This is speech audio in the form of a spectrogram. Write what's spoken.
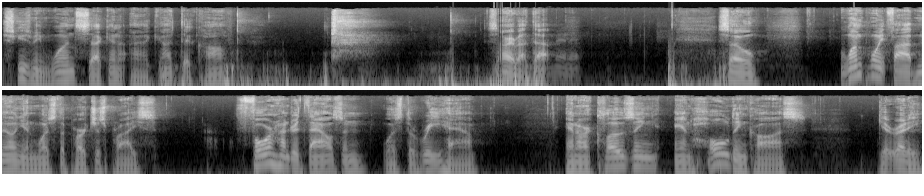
Excuse me one second. I got the cough. Sorry about that. So 1.5 million was the purchase price. 400,000 was the rehab, and our closing and holding costs, get ready,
